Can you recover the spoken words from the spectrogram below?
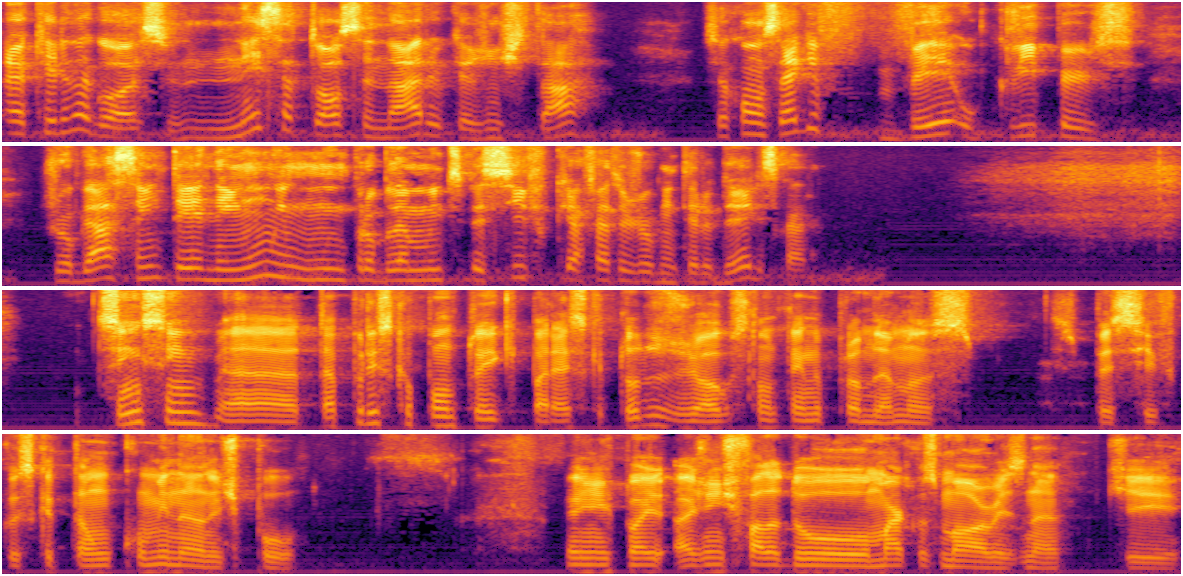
é aquele negócio. Nesse atual cenário que a gente tá, você consegue ver o Clippers jogar sem ter nenhum um problema muito específico que afeta o jogo inteiro deles, cara? Sim, sim. Uh, até por isso que eu pontuei que parece que todos os jogos estão tendo problemas específicos que estão culminando. Tipo, a gente, a gente fala do Marcus Morris, né? Que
